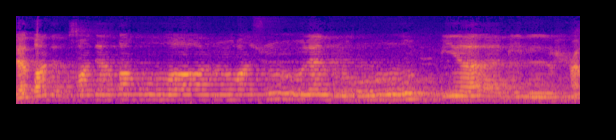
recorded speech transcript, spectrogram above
لقد صدق الله رسوله الرؤيا بالحق.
